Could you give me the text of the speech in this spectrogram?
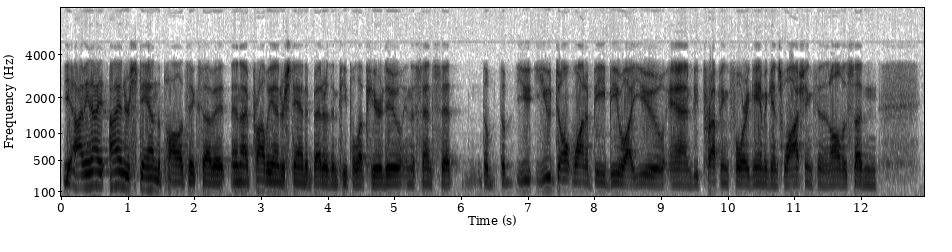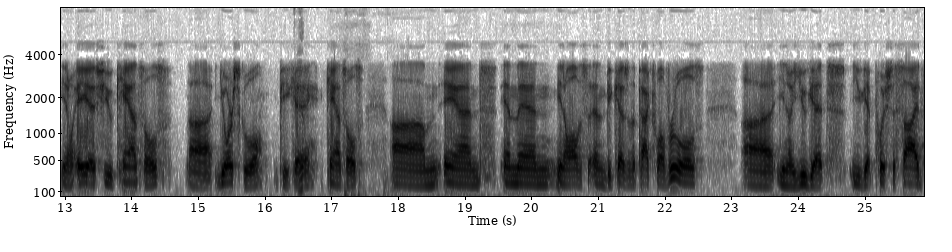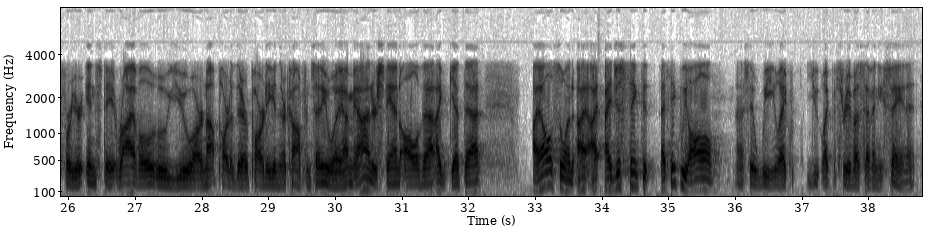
Yeah, I mean, I, I understand the politics of it, and I probably understand it better than people up here do, in the sense that the the you you don't want to be BYU and be prepping for a game against Washington, and all of a sudden, you know, ASU cancels uh, your school, PK yep. cancels, um, and and then you know all of a sudden because of the Pac-12 rules uh, you know, you get you get pushed aside for your in-state rival, who you are not part of their party in their conference anyway. I mean, I understand all of that. I get that. I also, I, I, just think that I think we all, and I say we, like you, like the three of us have any say in it.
